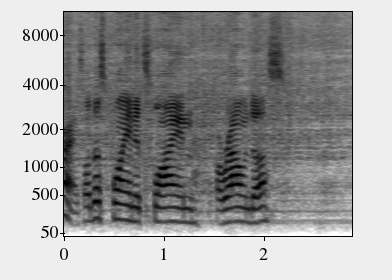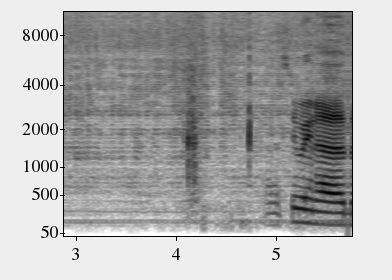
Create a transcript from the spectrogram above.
All right, so at this point it's flying around us. And it's doing a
